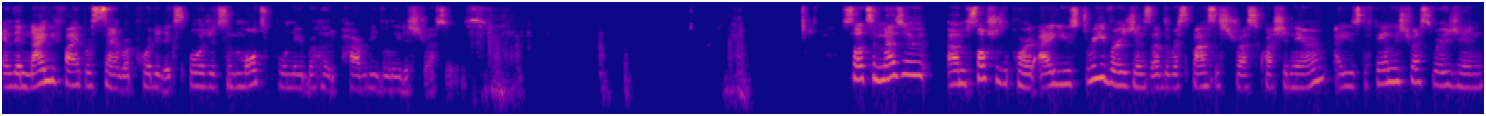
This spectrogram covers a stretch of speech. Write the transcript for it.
And then 95% reported exposure to multiple neighborhood poverty related stressors. So to measure um, social support, I used three versions of the response to stress questionnaire. I used the family stress version,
